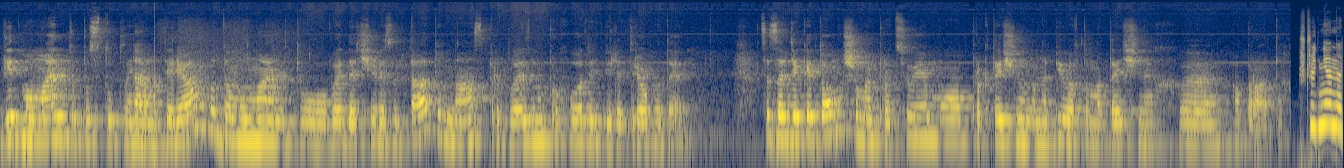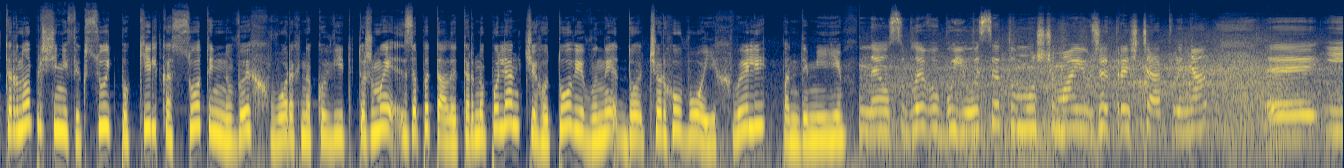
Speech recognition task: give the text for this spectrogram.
Від моменту поступлення матеріалу до моменту видачі результату в нас приблизно проходить біля трьох годин. Це завдяки тому, що ми працюємо практично на напівавтоматичних е, апаратах. Щодня на Тернопільщині фіксують по кілька сотень нових хворих на ковід. Тож ми запитали тернополян, чи готові вони до чергової хвилі пандемії. Не особливо боюся, тому що маю вже три щеплення. Е, І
